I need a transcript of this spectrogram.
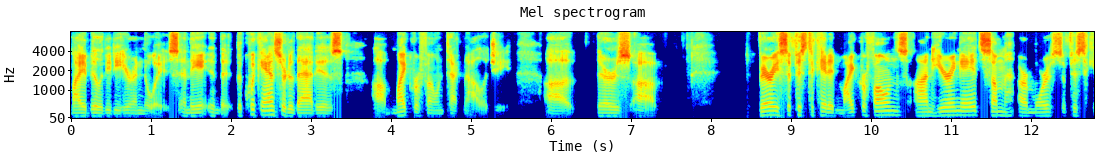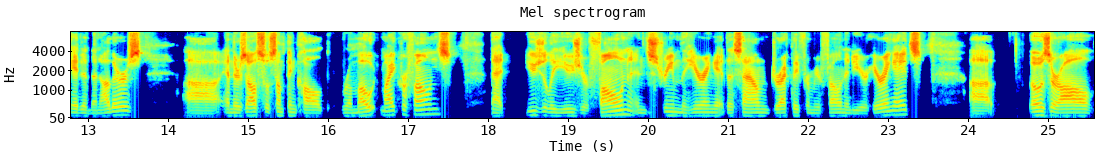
my ability to hear a noise. And the, the, the quick answer to that is uh, microphone technology. Uh, there's uh, very sophisticated microphones on hearing aids. Some are more sophisticated than others. Uh, and there's also something called remote microphones that usually use your phone and stream the hearing the sound directly from your phone into your hearing aids. Uh, those are all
